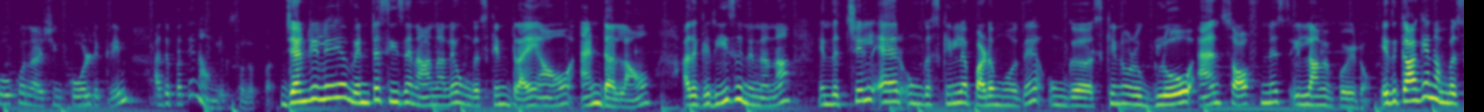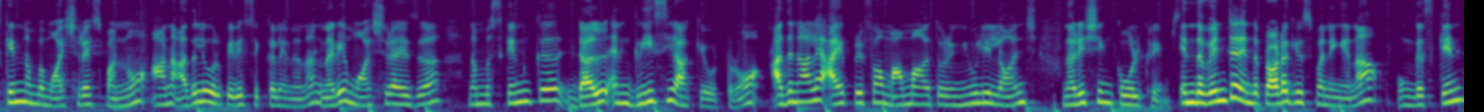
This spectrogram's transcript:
கோகோ நரிஷிங் கோல்டு க்ரீம் அதை பற்றி நான் உங்களுக்கு சொல்ல போகிறேன் ஜென்ரலியே வின்டர் சீசன் ஆனாலே உங்கள் ஸ்கின் ட்ரை ஆகும் அண்ட் டல் ஆகும். அதுக்கு ரீசன் என்னென்னா இந்த சில் ஏர் உங்கள் ஸ்கின்ல படும்போது உங்கள் ஸ்கின்னோட க்ளோ அண்ட் சாஃப்ட்னஸ் இல்லாமல் போயிடும். இதுக்காக நம்ம ஸ்கின் நம்ம மாய்ஸ்சரைஸ் பண்ணோம். ஆனால் அதில் ஒரு பெரிய சிக்கல் என்னென்னா நிறைய மாய்ஸ்சரைசர் நம்ம ஸ்கின்க்கு டல் அண்ட் க்ரீஸி ஆக்கி விட்டுரும். அதனால ஐ ப்ரிஃபர் மாமா அர்த்தோட newly launch nourishing cold creams இந்த வின்டர் இந்த ப்ராடக்ட் யூஸ் பண்ணீங்கன்னா உங்கள் skin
